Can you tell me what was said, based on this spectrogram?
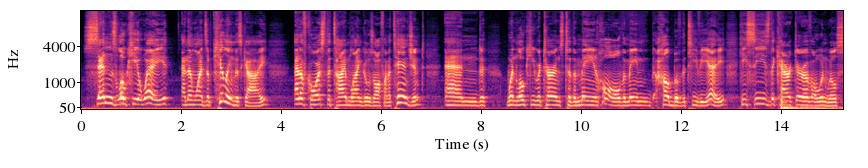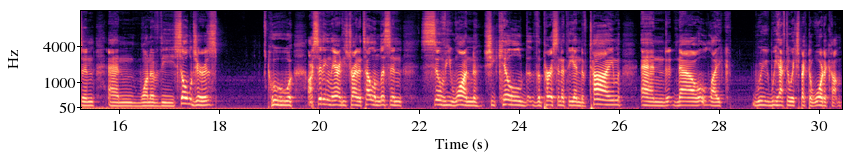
sends Loki away, and then winds up killing this guy. And of course, the timeline goes off on a tangent, and when Loki returns to the main hall, the main hub of the TVA, he sees the character of Owen Wilson and one of the soldiers who are sitting there and he's trying to tell them, listen, Sylvie won. She killed the person at the end of time, and now, like, we, we have to expect a war to come.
